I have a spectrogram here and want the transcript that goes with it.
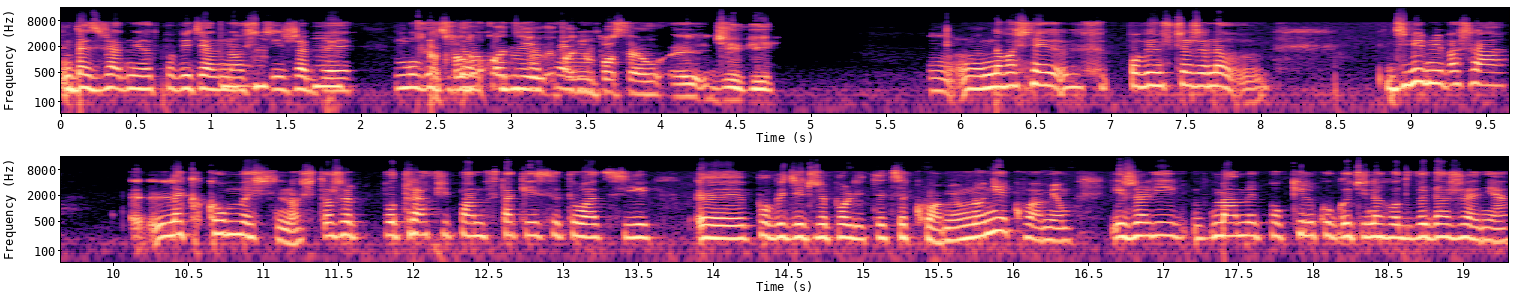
bez żadnej odpowiedzialności, żeby mówić A co do dokładnie obywateli. panią poseł y, dziwi? No właśnie, powiem szczerze, no, dziwi mnie wasza lekkomyślność, to, że potrafi pan w takiej sytuacji y, powiedzieć, że politycy kłamią. No nie kłamią. Jeżeli mamy po kilku godzinach od wydarzenia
